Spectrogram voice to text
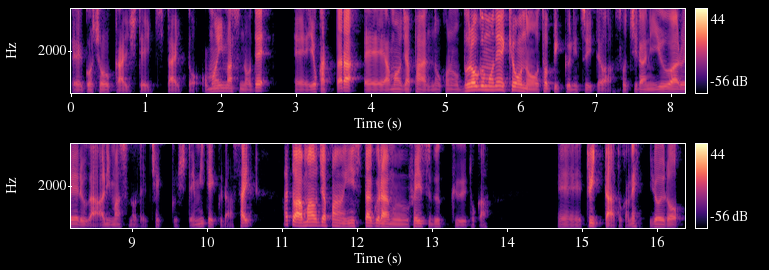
えーご紹介していきたいと思いますので、えーよかったら、えー、アマオジャパンのこのブログもね、今日のトピックについてはそちらに URL がありますので、チェックしてみてください。あと、アマオジャパン、インスタグラム、Facebook とか、えー Twitter とかね、いろいろ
